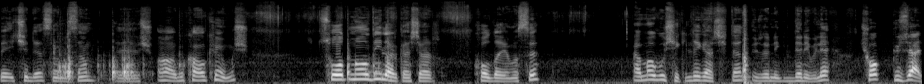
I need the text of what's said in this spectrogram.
ve içi de sanırsam e, şu, aa, bu kalkıyormuş. Soğutmalı değil arkadaşlar kol dayaması. Ama bu şekilde gerçekten üzerindeki deri bile çok güzel.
